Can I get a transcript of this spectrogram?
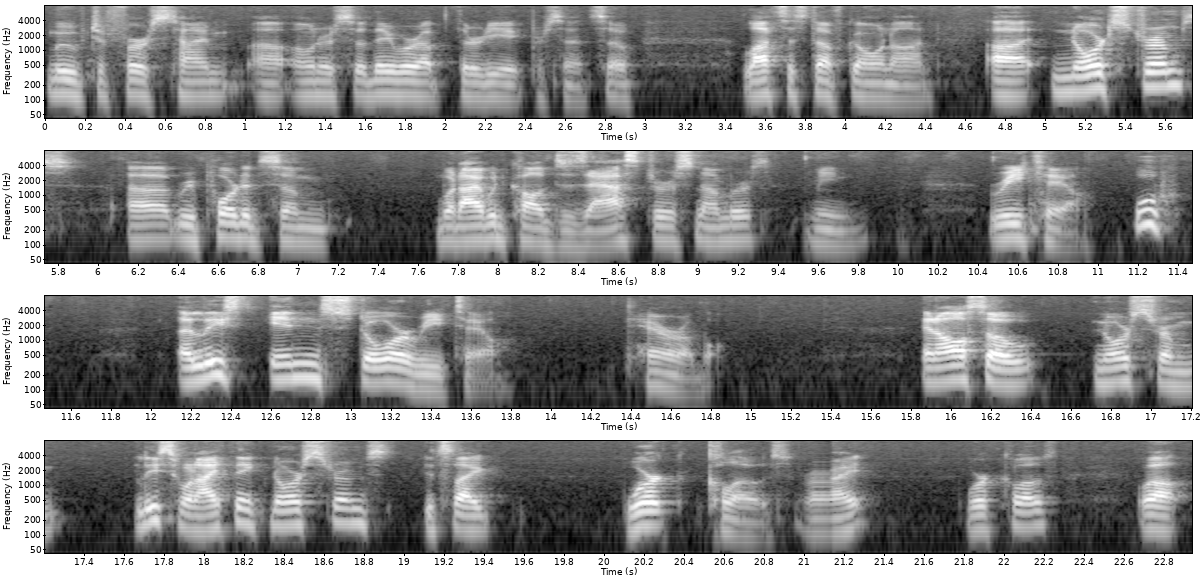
move to first time uh, owners. So they were up 38%. So lots of stuff going on. Uh, Nordstrom's uh, reported some what I would call disastrous numbers. I mean, retail, whew, at least in-store retail, terrible. And also Nordstrom, at least when I think Nordstrom's, it's like work clothes, right? Work clothes. Well,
